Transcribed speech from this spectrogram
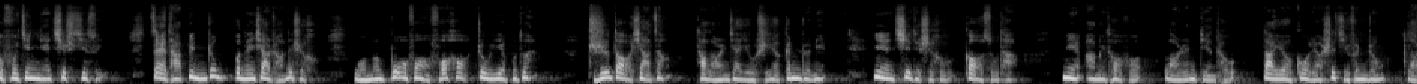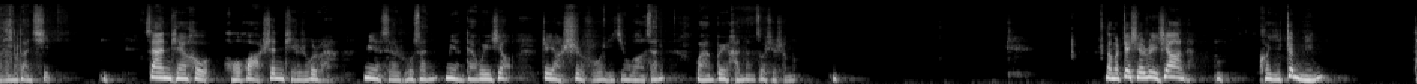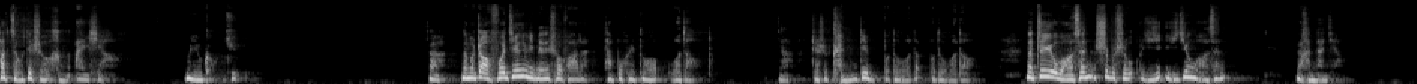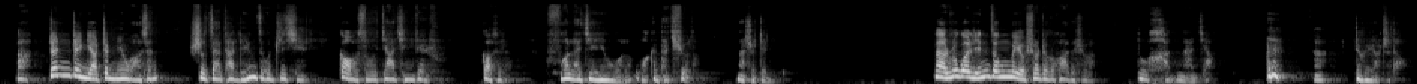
克夫今年七十七岁，在他病重不能下床的时候，我们播放佛号，昼夜不断，直到下葬。他老人家有时要跟着念，咽气的时候告诉他念阿弥陀佛，老人点头。大约过了十几分钟，老人断气。三天后火化，身体柔软，面色如生，面带微笑。这样是否已经往生？晚辈还能做些什么？那么这些瑞相呢，可以证明他走的时候很安详，没有恐惧啊。那么照佛经里面的说法呢，他不会堕恶道啊，这是肯定不堕恶道，不堕恶道。那至于往生是不是已已经往生，那很难讲啊。真正要证明往生，是在他临走之前告诉家亲眷属。告诉人，佛来接引我了，我跟他去了，那是真的。那如果临终没有说这个话的时候，都很难讲 啊，这个要知道。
